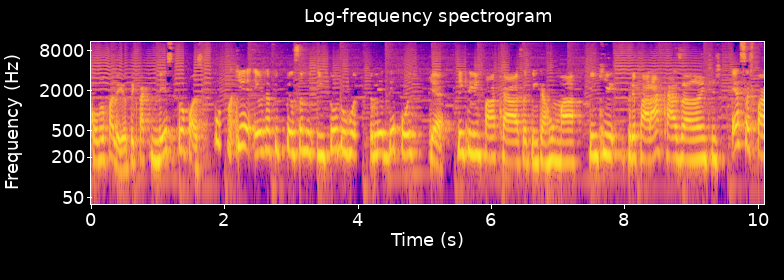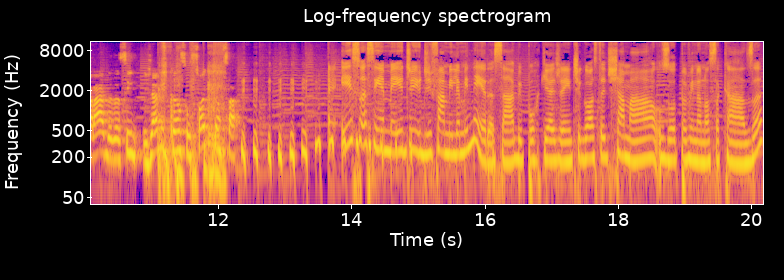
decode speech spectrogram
como eu falei, eu tenho que estar nesse propósito. Porque eu já fico pensando em todo o rolê depois, que é tem que limpar a casa, tem que arrumar, tem que preparar a casa antes. Essas paradas, assim, já me cansam só de pensar. Isso, assim, é meio de, de família mineira, sabe? Porque a gente gosta de chamar os outros pra vir na nossa casa,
